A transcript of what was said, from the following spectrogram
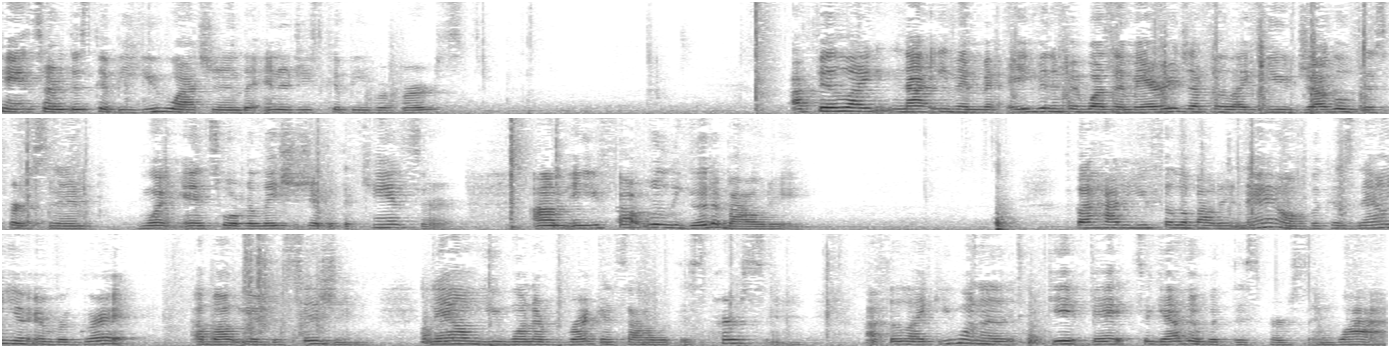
Cancer, this could be you watching and the energies could be reversed. I feel like not even, even if it wasn't marriage, I feel like you juggled this person and went into a relationship with a Cancer. Um, and you felt really good about it. But how do you feel about it now? Because now you're in regret about your decision. Now you want to reconcile with this person. I feel like you want to get back together with this person. Why?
